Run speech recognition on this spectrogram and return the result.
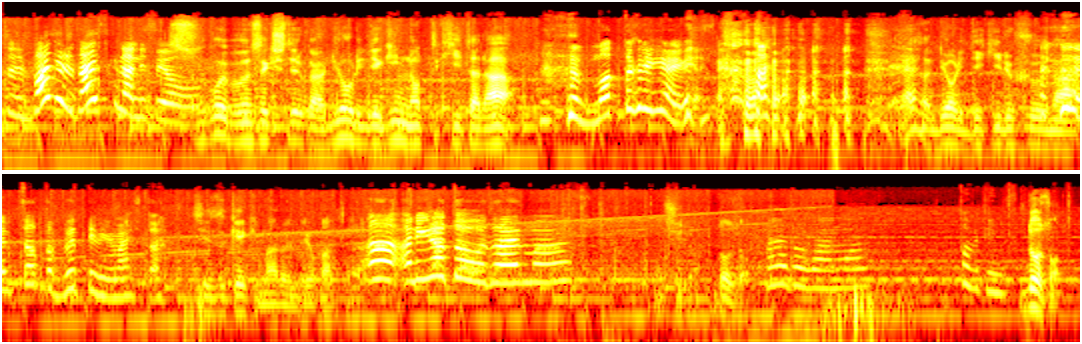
私バジル大好きなんですよ。すごい分析してるから料理できんのって聞いたら。全くできないです。何その料理できる風な。ちょっとぶってみました。チーズケーキもあるんでよかったら。あありがとうございます。美味しいよどうぞ。ありがとうございます。食べていいんですどうぞ。か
